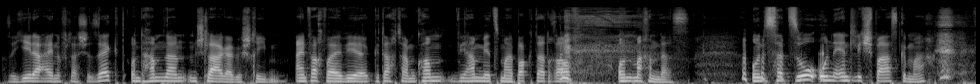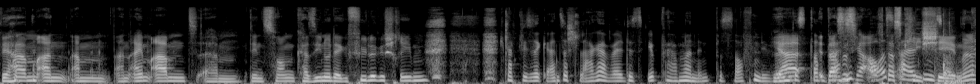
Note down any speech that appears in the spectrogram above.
also jeder eine Flasche Sekt und haben dann einen Schlager geschrieben. Einfach weil wir gedacht haben, komm, wir haben jetzt mal Bock da drauf und machen das. Und es hat so unendlich Spaß gemacht. Wir haben an, am, an einem Abend ähm, den Song Casino der Gefühle geschrieben. Ich glaube, diese ganze Schlagerwelt ist eh permanent besoffen. Die Ja, das doch das, ist ja auch das Klischee, ne?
